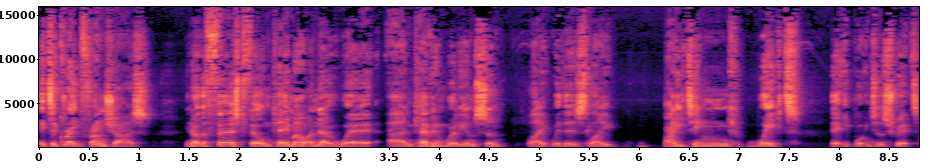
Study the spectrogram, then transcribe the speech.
it's a great franchise. You know, the first film came out of nowhere, and Kevin Williamson, like with his like biting wit that he put into the script,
